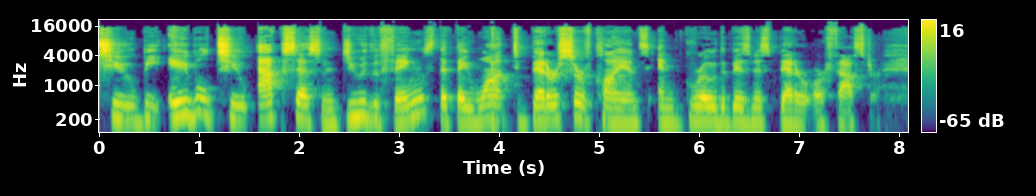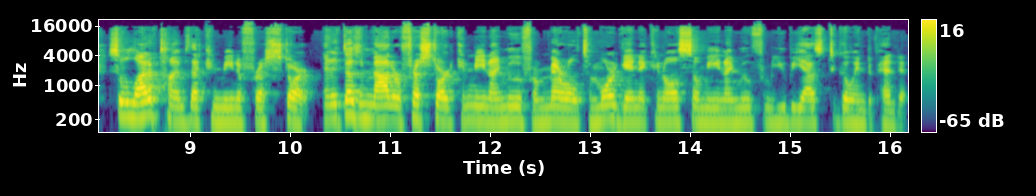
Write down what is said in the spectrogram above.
to be able to access and do the things that they want to better serve clients and grow the business better or faster. So a lot of times that can mean a fresh start. And it doesn't matter, a fresh start can mean I move from Merrill to Morgan. It can also mean I move from UBS to go independent.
